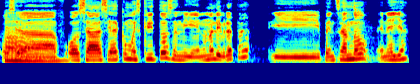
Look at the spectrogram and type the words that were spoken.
O sea, Ah. o sea, hacía como escritos en mi, en una libreta y pensando en ella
